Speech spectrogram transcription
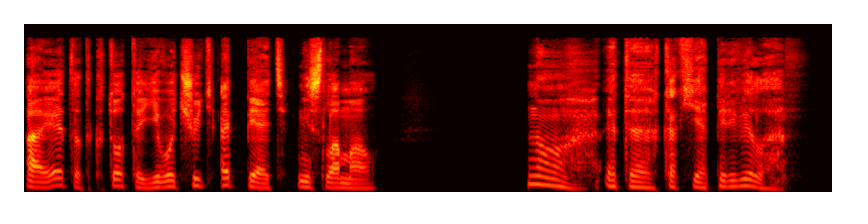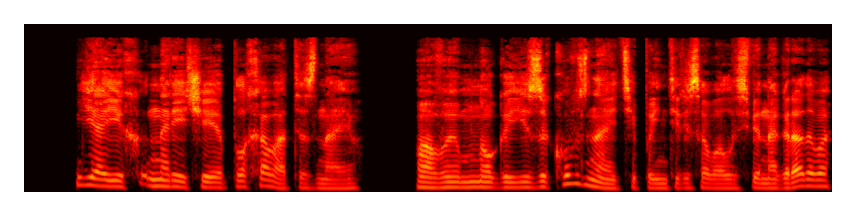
а этот кто-то его чуть опять не сломал. Ну, это как я перевела. Я их наречие плоховато знаю». «А вы много языков знаете?» — поинтересовалась Виноградова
